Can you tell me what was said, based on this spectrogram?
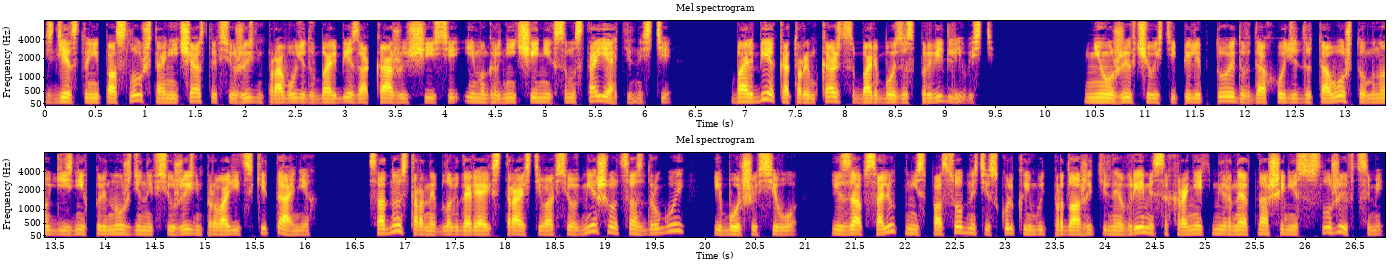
С детства непослушны, они часто всю жизнь проводят в борьбе за кажущиеся им ограничения их самостоятельности, борьбе, которая им кажется борьбой за справедливость. Неуживчивость эпилептоидов доходит до того, что многие из них принуждены всю жизнь проводить в скитаниях. С одной стороны, благодаря их страсти во все вмешиваться, а с другой, и больше всего, из-за абсолютной неспособности сколько-нибудь продолжительное время сохранять мирные отношения со служивцами,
